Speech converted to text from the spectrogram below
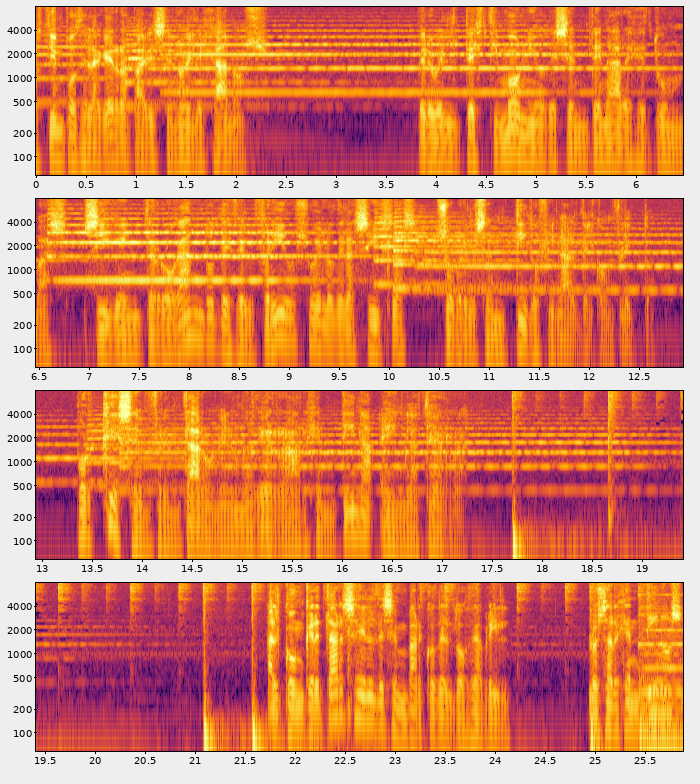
Los tiempos de la guerra parecen hoy lejanos, pero el testimonio de centenares de tumbas sigue interrogando desde el frío suelo de las islas sobre el sentido final del conflicto. ¿Por qué se enfrentaron en una guerra Argentina e Inglaterra? Al concretarse el desembarco del 2 de abril, los argentinos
